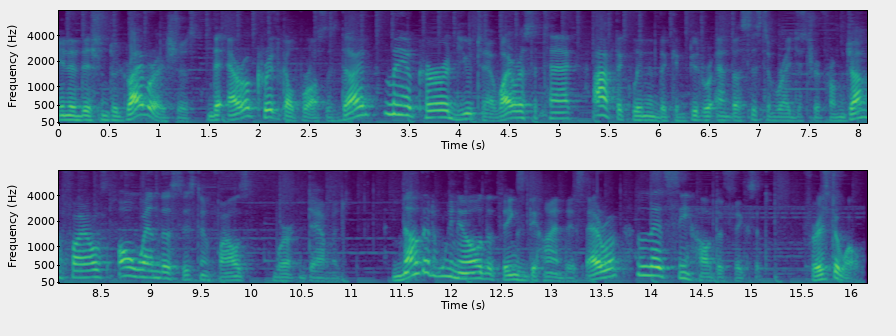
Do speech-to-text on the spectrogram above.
In addition to driver issues, the error critical process died may occur due to a virus attack, after cleaning the computer and the system registry from junk files, or when the system files were damaged. Now that we know the things behind this error, let's see how to fix it. First of all,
